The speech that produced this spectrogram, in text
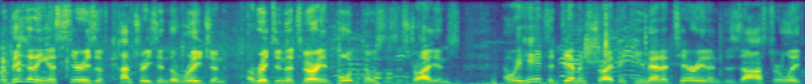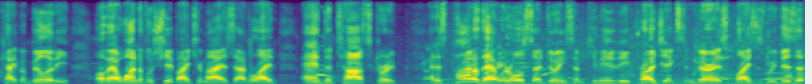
We're visiting a series of countries in the region, a region that's very important to us as Australians, and we're here to demonstrate the humanitarian and disaster relief capability of our wonderful ship HMAS Adelaide and the task group. And as part of that, we're also doing some community projects in various places we visit.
